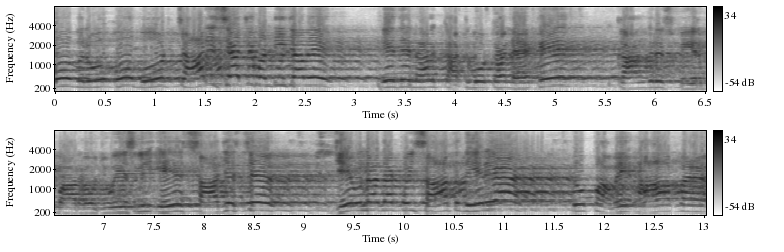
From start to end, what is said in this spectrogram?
ਉਹ ਵਿਰੋ, ਉਹ ਵੋਟ ਚਾਰ ਹਿੱਸਿਆਂ 'ਚ ਵੰਡੀ ਜਾਵੇ, ਇਹਦੇ ਨਾਲ ਘੱਟ ਵੋਟਾਂ ਲੈ ਕੇ ਕਾਂਗਰਸ ਫੇਰ ਪਾਰ ਹੋ ਜੂ। ਇਸ ਲਈ ਇਹ ਸਾਜ਼ਿਸ਼ 'ਚ ਜੇ ਉਹਨਾਂ ਦਾ ਕੋਈ ਸਾਥ ਦੇ ਰਿਹਾ ਤੇ ਭਾਵੇਂ ਆਪ ਹੈ,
